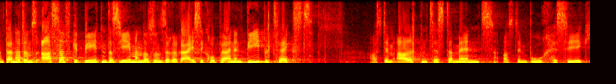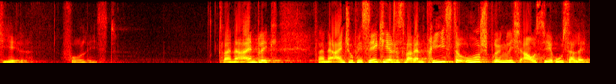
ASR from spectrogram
Und dann hat uns Asaf gebeten, dass jemand aus unserer Reisegruppe einen Bibeltext aus dem Alten Testament, aus dem Buch Hesekiel vorliest. Kleiner Einblick, kleiner Einschub. Hesekiel, das war ein Priester ursprünglich aus Jerusalem.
